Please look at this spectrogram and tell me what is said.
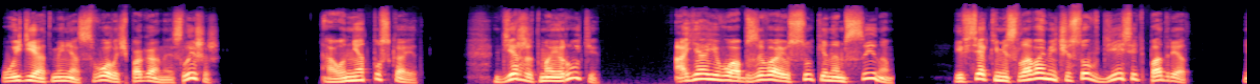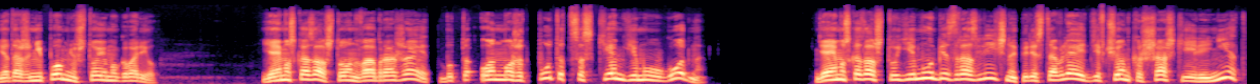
«Уйди от меня, сволочь поганая, слышишь?» А он не отпускает. Держит мои руки, а я его обзываю сукиным сыном и всякими словами часов десять подряд. Я даже не помню, что ему говорил. Я ему сказал, что он воображает, будто он может путаться с кем ему угодно. Я ему сказал, что ему безразлично, переставляет девчонка шашки или нет,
